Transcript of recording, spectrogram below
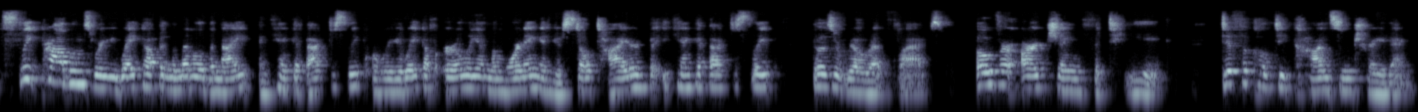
sleep problems where you wake up in the middle of the night and can't get back to sleep, or where you wake up early in the morning and you're still tired, but you can't get back to sleep, those are real red flags. Overarching fatigue, difficulty concentrating,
